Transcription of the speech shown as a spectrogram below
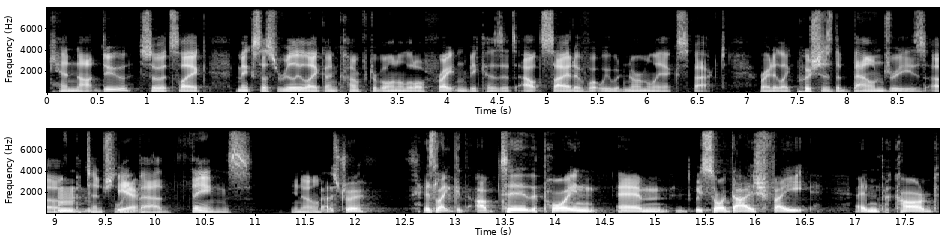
cannot do. So it's like makes us really like uncomfortable and a little frightened because it's outside of what we would normally expect right? It like pushes the boundaries of mm, potentially yeah. bad things. You know, that's true. It's like up to the point um, we saw Dahj fight in Picard,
